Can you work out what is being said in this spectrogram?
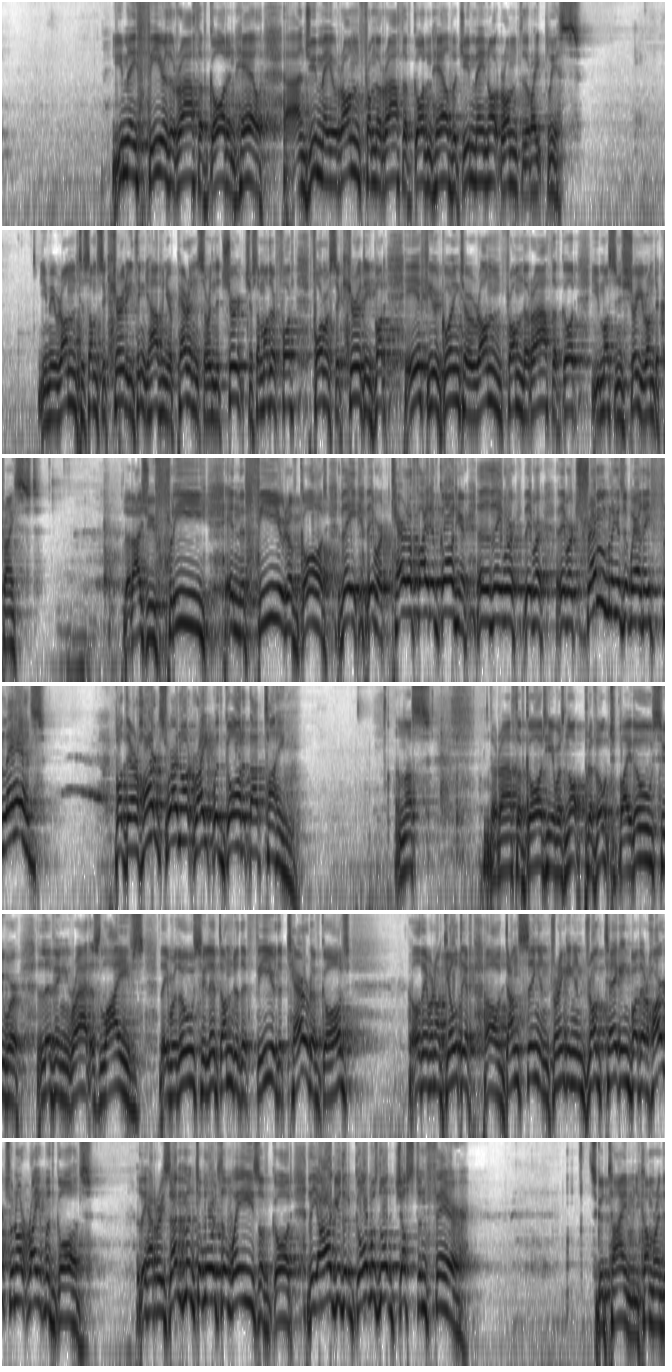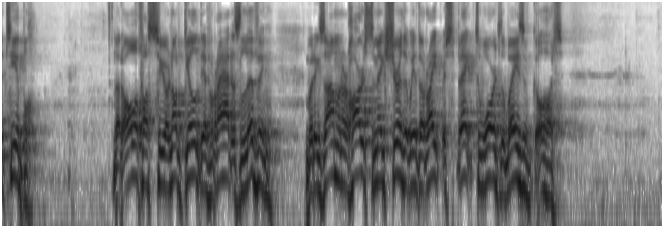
You may fear the wrath of God in hell, uh, and you may run from the wrath of God in hell, but you may not run to the right place. You may run to some security you think you have in your parents or in the church or some other for- form of security, but if you're going to run from the wrath of God, you must ensure you run to Christ. That as you flee in the fear of God, they, they were terrified of God here. They were, they, were, they were trembling, as it were. They fled. But their hearts were not right with God at that time. And thus, the wrath of God here was not provoked by those who were living riotous lives. They were those who lived under the fear, the terror of God. Oh, they were not guilty of dancing and drinking and drug taking, but their hearts were not right with God. They had a resentment towards the ways of God. They argued that God was not just and fair. It's a good time when you come around the table that all of us who are not guilty of riotous living would examine our hearts to make sure that we have the right respect towards the ways of God.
